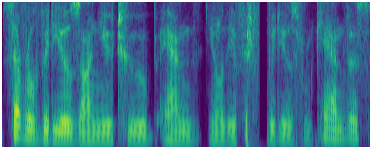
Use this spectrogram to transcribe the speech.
several videos on YouTube and, you know, the official videos from Canvas.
